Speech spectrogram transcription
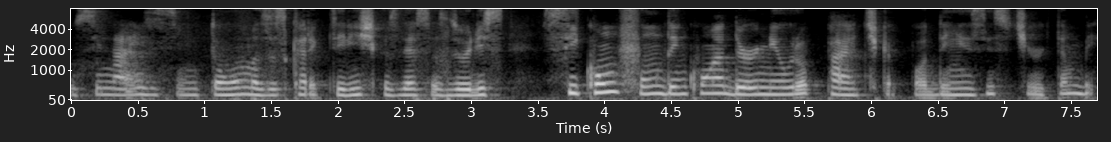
os sinais e sintomas, as características dessas dores se confundem com a dor neuropática, podem existir também.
